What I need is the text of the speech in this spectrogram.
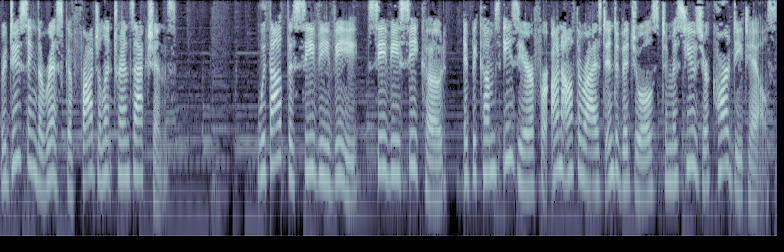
reducing the risk of fraudulent transactions. Without the CVV, CVC code, it becomes easier for unauthorized individuals to misuse your card details.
